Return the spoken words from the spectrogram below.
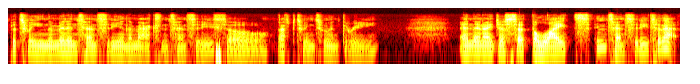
between the min intensity and the max intensity. So that's between 2 and 3. And then I just set the light's intensity to that.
